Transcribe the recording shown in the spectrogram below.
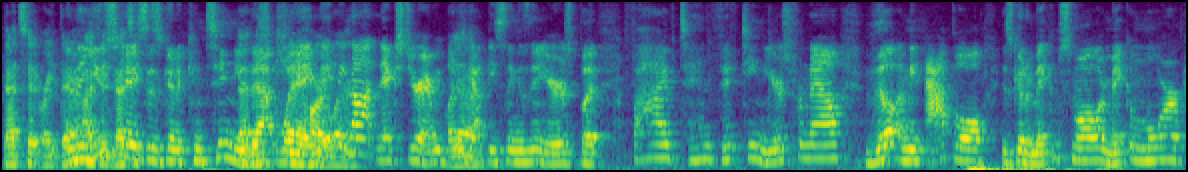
That's it right there. And the I use case is going to continue that that, way. Maybe not next year. Everybody's Yeah. got these things in their ears, but 5, 10, 15 years from now, they'll. I mean, Apple is going to make them smaller, make them more,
